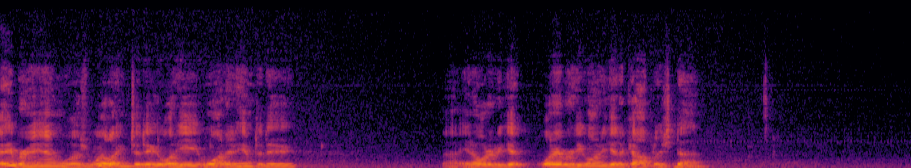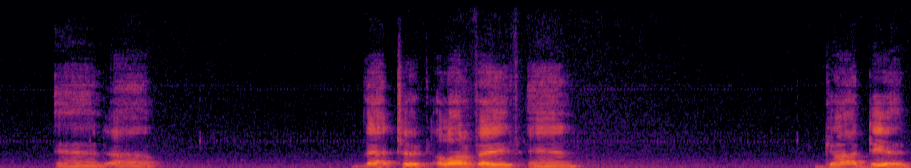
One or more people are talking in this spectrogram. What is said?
Abraham was willing to do what he wanted him to do uh, in order to get whatever he wanted to get accomplished done. And uh, that took a lot of faith, and God did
